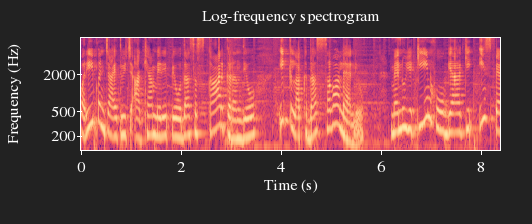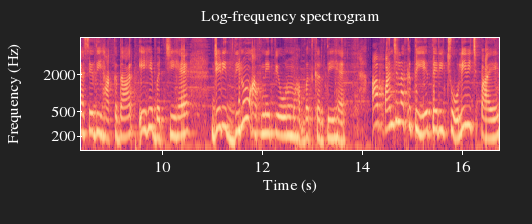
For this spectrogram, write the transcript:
ਭਰੀ ਪੰਚਾਇਤ ਵਿੱਚ ਆਖਿਆ, ਮੇਰੇ ਪਿਓ ਦਾ ਸੰਸਕਾਰ ਕਰਨ ਦਿਓ 1 ਲੱਖ ਦਾ ਸਵਾ ਲੈ ਲਿਓ। ਮੈਨੂੰ ਯਕੀਨ ਹੋ ਗਿਆ ਕਿ ਇਸ ਪੈਸੇ ਦੀ ਹੱਕਦਾਰ ਇਹ ਬੱਚੀ ਹੈ, ਜਿਹੜੀ ਦਿਲੋਂ ਆਪਣੇ ਪਿਓ ਨੂੰ ਮੁਹੱਬਤ ਕਰਦੀ ਹੈ। ਆ 5 ਲੱਖ ਧੀਏ ਤੇਰੀ ਝੋਲੀ ਵਿੱਚ ਪਾਏ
